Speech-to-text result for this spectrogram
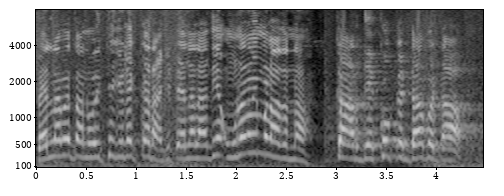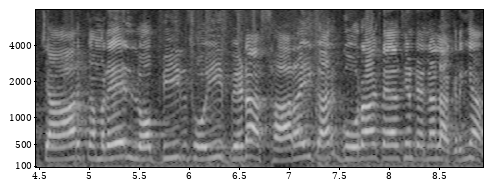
ਪਹਿਲਾਂ ਮੈਂ ਤੁਹਾਨੂੰ ਇੱਥੇ ਜਿਹੜੇ ਘਰਾਂ 'ਚ ਟੈਲਾਂ ਲਾਦੀਆਂ ਉਹਨਾਂ ਨੂੰ ਵੀ ਮਿਲਾ ਦਿੰਦਾ। ਘਰ ਦੇਖੋ ਕਿੱਡਾ ਵੱਡਾ। ਚਾਰ ਕਮਰੇ ਲੌਬੀ ਰਸੋਈ ਵਿਹੜਾ ਸਾਰਾ ਹੀ ਘਰ ਗੋਰਾ ਟੈਲ ਦੀਆਂ ਟੈਲਾਂ ਲੱਗ ਰਹੀਆਂ।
